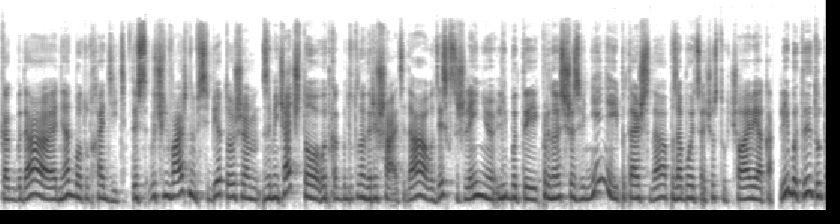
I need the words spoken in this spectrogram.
как бы, да, не надо было тут ходить. То есть очень важно в себе тоже замечать, что вот как бы тут надо решать, да, вот здесь, к сожалению, либо ты приносишь извинения и пытаешься, да, позаботиться о чувствах человека, либо ты тут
